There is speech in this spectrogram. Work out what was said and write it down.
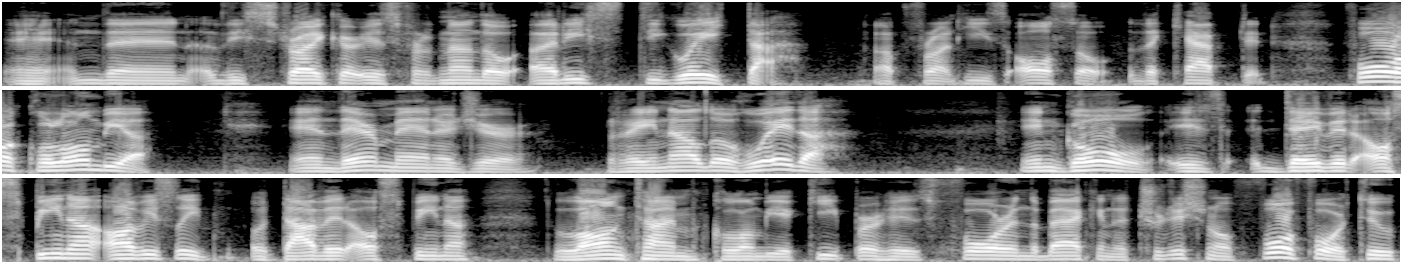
And then the striker is Fernando Aristigueta up front. He's also the captain. For Colombia and their manager, Reinaldo Rueda. In goal is David Ospina, obviously, or David Ospina, longtime Colombia keeper. His four in the back in a traditional 4 4 2.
